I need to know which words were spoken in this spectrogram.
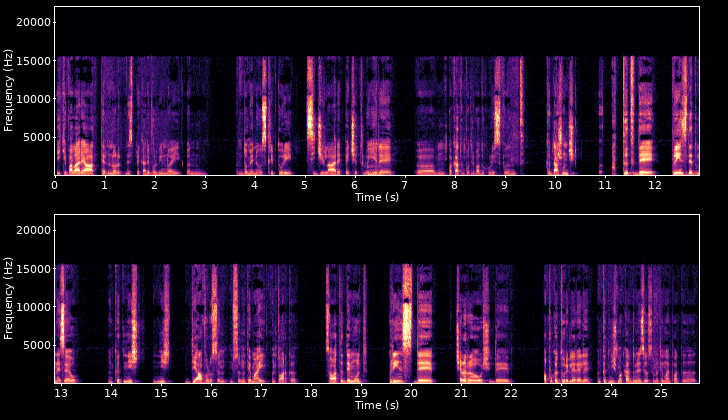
echivalare a termenilor despre care vorbim noi în, în domeniul Scripturii, sigilare, pecetluire, mm. păcatul împotriva Duhului Sfânt, când ajungi atât de prins de Dumnezeu, încât nici, nici diavolul să, să nu te mai întoarcă, sau atât de mult prins de cel rău și de apucăturile rele, încât nici măcar Dumnezeu să nu te mai poată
